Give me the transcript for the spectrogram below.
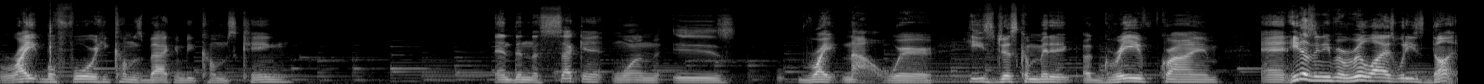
right before he comes back and becomes king. And then the second one is right now where he's just committed a grave crime and he doesn't even realize what he's done.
